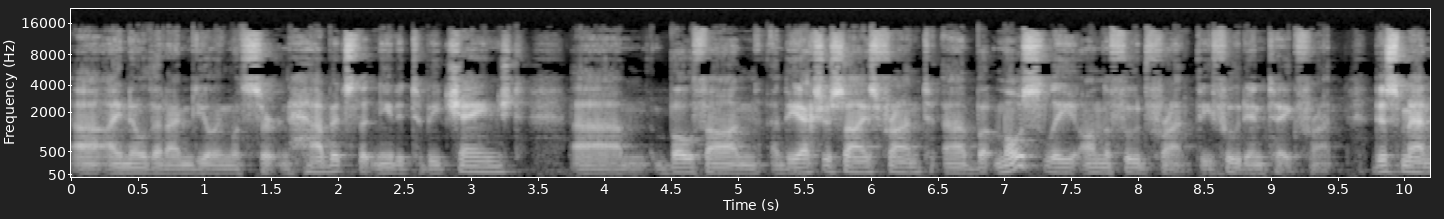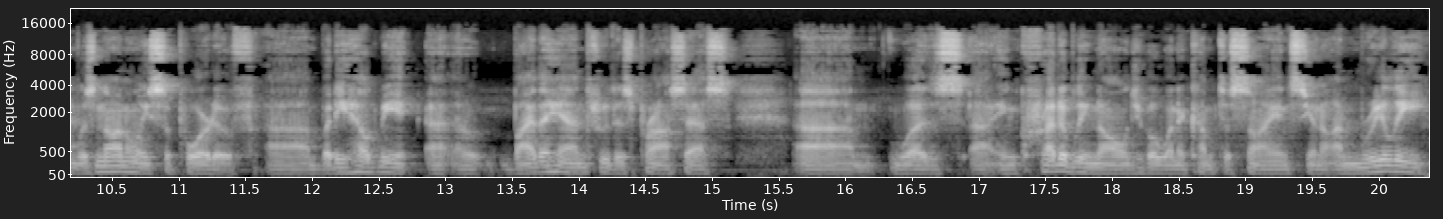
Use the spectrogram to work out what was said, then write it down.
Uh, I know that I'm dealing with certain habits that needed to be changed, um, both on the exercise front, uh, but mostly on the food front, the food intake front. This man was not only supportive, uh, but he held me uh, by the hand through this process. Um, was uh, incredibly knowledgeable when it comes to science. You know, I'm really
